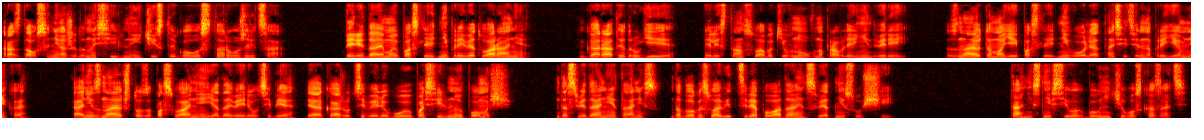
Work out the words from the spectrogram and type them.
раздался неожиданно сильный и чистый голос старого жреца. «Передай мой последний привет Варане. Гарат и другие», — Элистан слабо кивнул в направлении дверей, — «знают о моей последней воле относительно преемника. Они знают, что за послание я доверил тебе, и окажут тебе любую посильную помощь. До свидания, Танис. Да благословит тебя Паладайн, свет несущий». Танис не в силах был ничего сказать.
